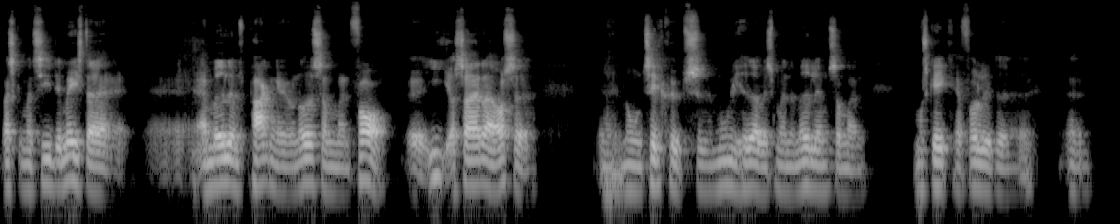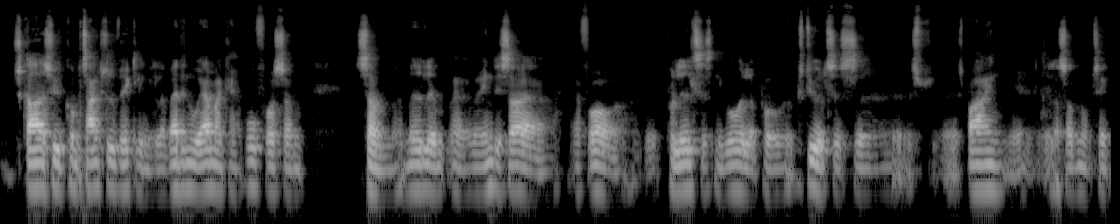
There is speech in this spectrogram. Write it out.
hvad skal man sige, det meste af, af medlemspakken er jo noget, som man får øh, i, og så er der også øh, øh nogle tilkøbsmuligheder, hvis man er medlem, som man måske kan få lidt øh, øh, skræddersyet kompetenceudvikling, eller hvad det nu er, man kan have brug for som, som medlem, øh, hvad end det så er, er for på ledelsesniveau, eller på bestyrelsessparing, øh, øh, eller sådan nogle ting.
